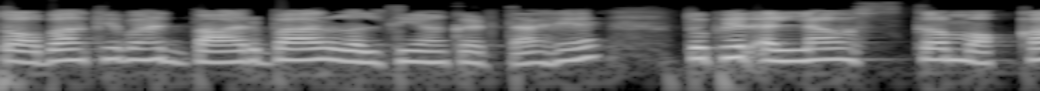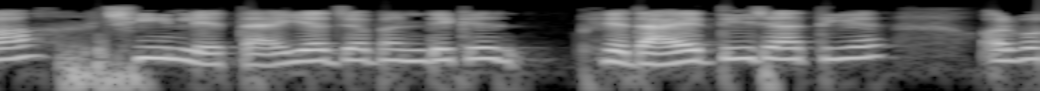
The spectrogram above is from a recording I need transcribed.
توبہ کے بعد بار بار غلطیاں کرتا ہے، تو پھر اللہ اس کا موقع چھین لیتا ہے، یا جب بندے کے ہدایت دی جاتی ہے اور وہ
